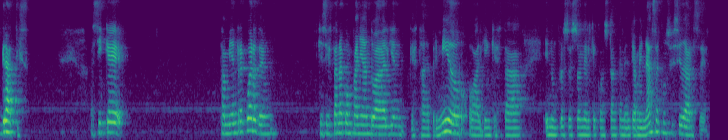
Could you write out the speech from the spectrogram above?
gratis. Así que también recuerden que si están acompañando a alguien que está deprimido o a alguien que está en un proceso en el que constantemente amenaza con suicidarse,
